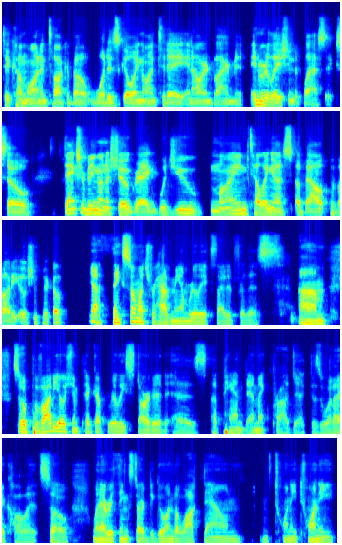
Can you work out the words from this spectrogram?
to come on and talk about what is going on today in our environment in relation to plastic. So thanks for being on a show, Greg. Would you mind telling us about Pavati Ocean Pickup? Yeah, thanks so much for having me. I'm really excited for this. Um, so, Pavati Ocean Pickup really started as a pandemic project, is what I call it. So, when everything started to go into lockdown in 2020,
